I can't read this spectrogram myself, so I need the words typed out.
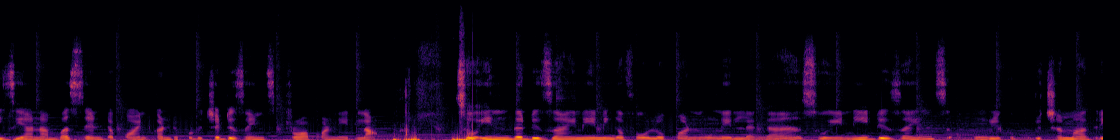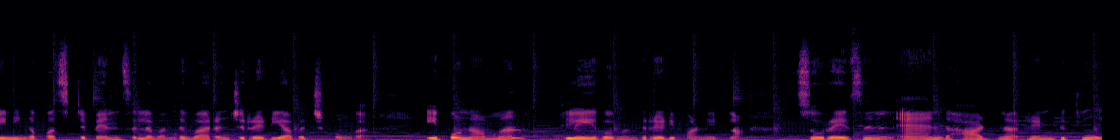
ஈஸியாக நம்ம சென்டர் பாயிண்ட் கண்டுபிடிச்சி டிசைன்ஸ் ட்ரா பண்ணிடலாம். ஸோ இந்த டிசைனே நீங்கள் ஃபாலோ பண்ணணும்னு இல்லைங்க. ஸோ எனி டிசைன்ஸ் உங்களுக்கு பிடிச்ச மாதிரி நீங்கள் ஃபஸ்ட்டு பென்சிலில் வந்து வரைஞ்சி ரெடியாக வச்சுக்கோங்க. இப்போ நாம் கிளேவை வந்து ரெடி பண்ணிடலாம். ஸோ ரெசன் அண்ட் ஹார்ட்னர் ரெண்டுத்தையும்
